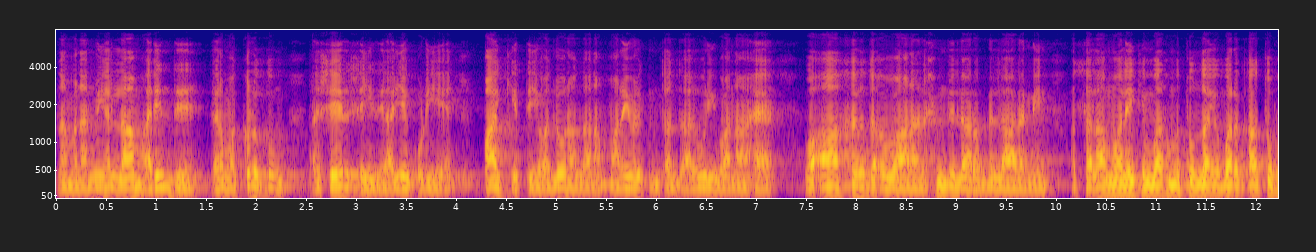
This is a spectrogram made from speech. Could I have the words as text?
நம்ம நன்மை எல்லாம் அறிந்து பிற மக்களுக்கும் அதை ஷேர் செய்து அறியக்கூடிய பாக்கியத்தை வல்லோன் அல்லா நம் அனைவருக்கும் தந்து அறிவுரிவானாக وآخر دعوانا الحمد لله رب العالمين السلام عليكم ورحمة الله وبركاته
